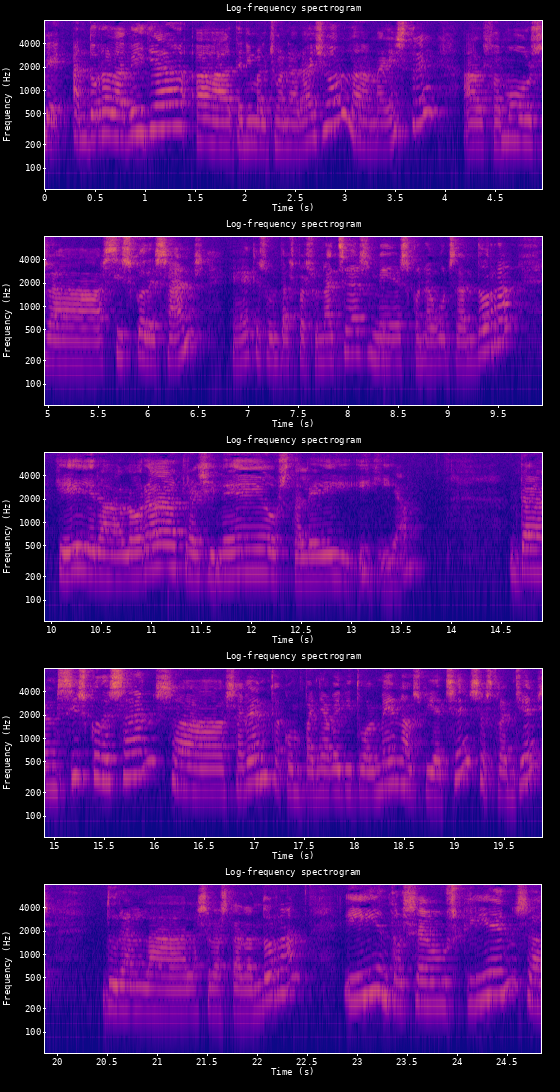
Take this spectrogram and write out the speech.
Bé, Andorra la Vella eh, tenim el Joan Aràjol, la maestre, el famós eh, Cisco de Sants, eh, que és un dels personatges més coneguts d'Andorra, que era alhora traginer, hostaler i guia. D'en Cisco de Sants eh, sabem que acompanyava habitualment els viatgers estrangers durant la, la seva estada a Andorra i entre els seus clients eh,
